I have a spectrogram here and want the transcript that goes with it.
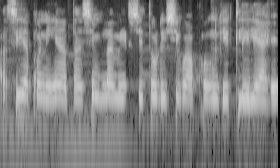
अशी आपण ही आता शिमला मिरची थोडीशी वाफवून घेतलेली आहे.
